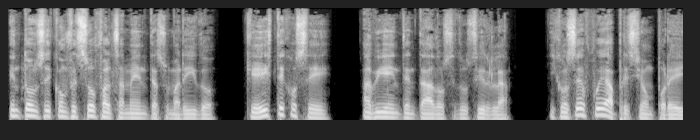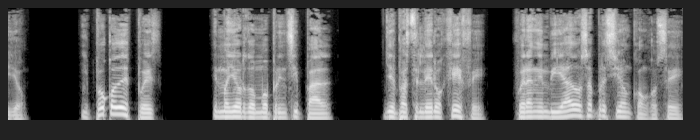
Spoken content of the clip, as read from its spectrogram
Entonces confesó falsamente a su marido que este José había intentado seducirla y José fue a prisión por ello. Y poco después, el mayordomo principal y el pastelero jefe fueran enviados a prisión con José,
